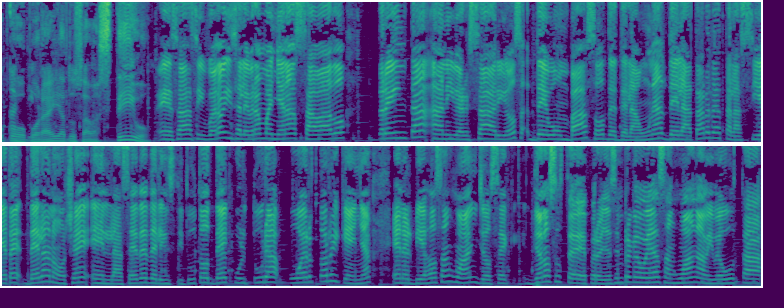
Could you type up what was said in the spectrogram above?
activo. por ahí ya tú sabes. Activo. Es así. Bueno, y celebran mañana sábado 30 aniversarios de bombazos desde la 1 de la tarde hasta las 7 de la noche en la sede del Instituto de Cultura Puertorriqueña en el Viejo San Juan. Yo sé, que- yo no sé ustedes, pero yo siempre que voy a San Juan a mí me gusta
